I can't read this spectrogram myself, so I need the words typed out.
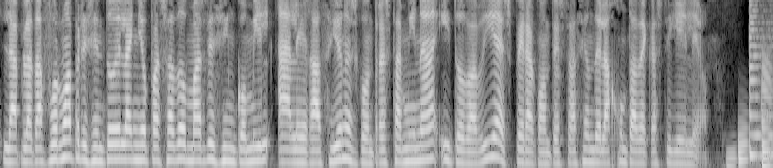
La plataforma presentó el año pasado más de 5.000 alegaciones contra esta mina y todavía espera contestación de la Junta de Castilla y León.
